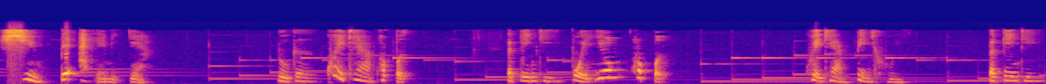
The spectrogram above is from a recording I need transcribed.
想要爱诶物件。如果亏欠福报，得紧去培养福报；亏欠智慧，得紧去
